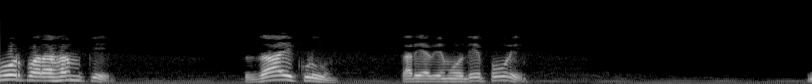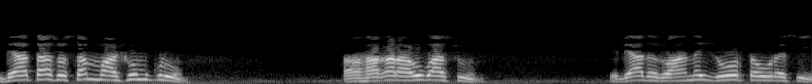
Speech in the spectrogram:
مور پر رحم کې ځای کړو تر یوې مودې پورې بیا تاسو سم ماشوم کړو او هغه راوباسو چې بیا د ځوانۍ زور ته ورسی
